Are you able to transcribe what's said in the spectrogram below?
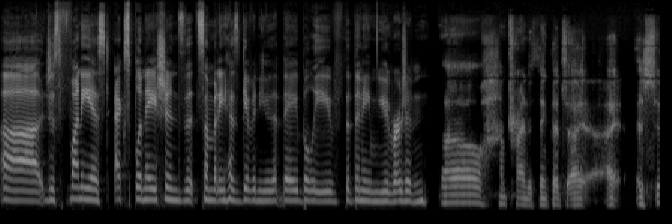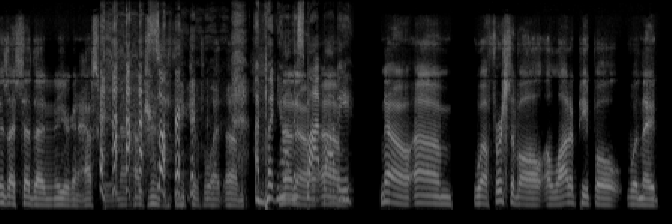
uh, just funniest explanations that somebody has given you that they believe that the name YouVersion? Oh, I'm trying to think. That's I. I as soon as I said that, I knew you were going to ask me. Now I'm trying to think of what. Um, I'm putting you no, on the no, spot, Bobby. Um, no, um, well, first of all, a lot of people when they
